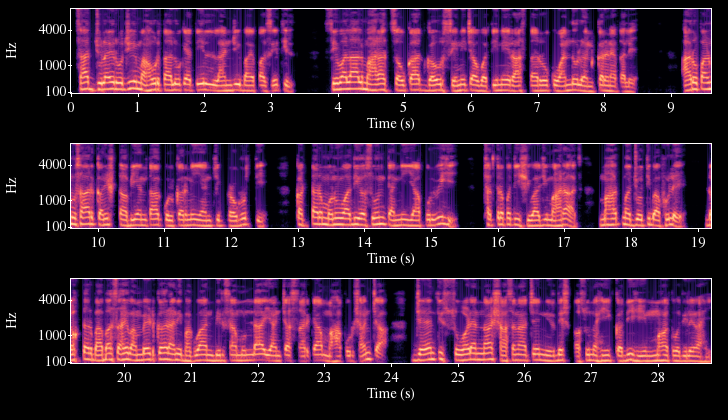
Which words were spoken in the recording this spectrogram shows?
सात जुलै रोजी माहूर तालुक्यातील लांजी बायपास येथील सेवालाल महाराज चौकात गौर सेनेच्या वतीने रास्ता रोको आंदोलन करण्यात आले. आरोपानुसार कनिष्ठ अभियंता कुलकर्णी यांची प्रवृत्ती कट्टर मनुवादी असून त्यांनी यापूर्वीही छत्रपती शिवाजी महाराज महात्मा ज्योतिबा फुले डॉक्टर बाबासाहेब आंबेडकर आणि भगवान बिरसा मुंडा यांच्यासारख्या महापुरुषांच्या जयंती सोहळ्यांना शासनाचे निर्देश असूनही कधीही महत्त्व दिले नाही.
